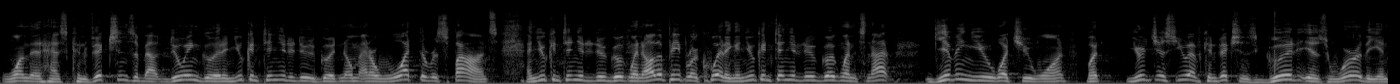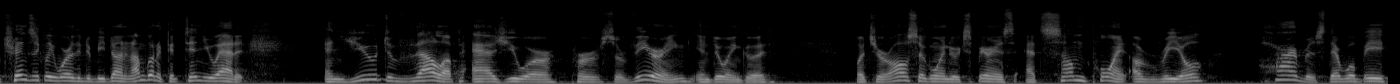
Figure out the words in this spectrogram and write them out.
one that has convictions about doing good, and you continue to do good no matter what the response, and you continue to do good when other people are quitting, and you continue to do good when it's not giving you what you want, but you're just, you have convictions. Good is worthy, intrinsically worthy to be done, and I'm going to continue at it. And you develop as you are persevering in doing good, but you're also going to experience at some point a real harvest. There will be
